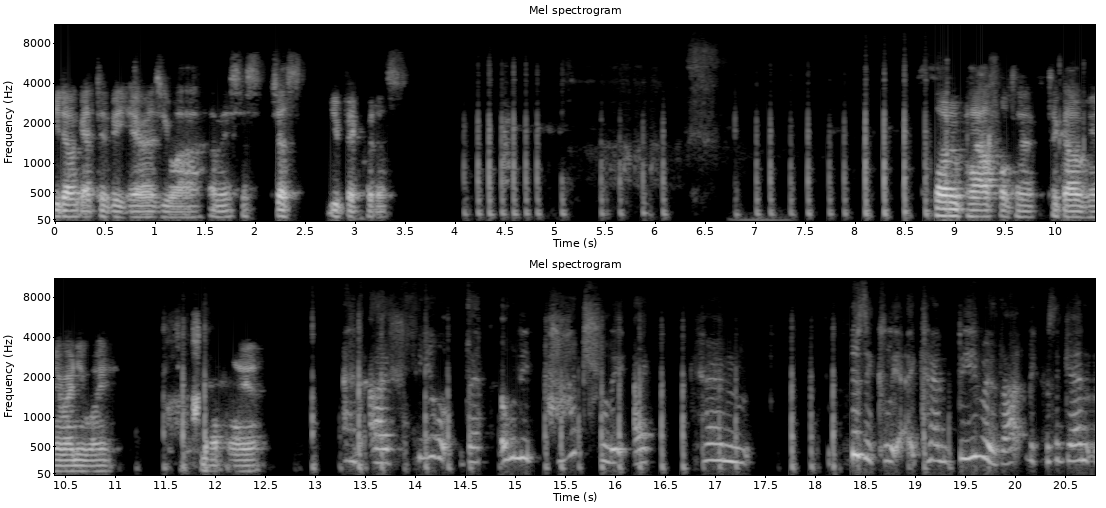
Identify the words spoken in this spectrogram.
You don't get to be here as you are. I mean, it's just just ubiquitous. So powerful to to go here anyway. And I feel that only partially I can physically I can't be with that because again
